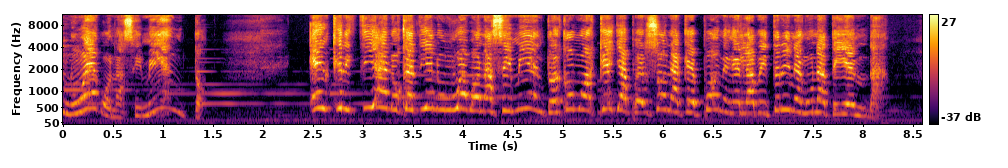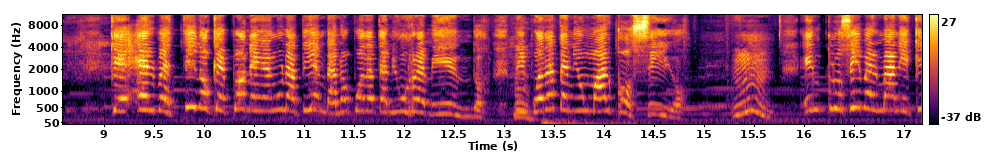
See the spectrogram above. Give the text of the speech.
un nuevo nacimiento. El cristiano que tiene un nuevo nacimiento es como aquella persona que ponen en la vitrina en una tienda que el vestido que ponen en una tienda no puede tener un remiendo, ni hmm. puede tener un mal cosido. Mm. Inclusive el maniquí,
